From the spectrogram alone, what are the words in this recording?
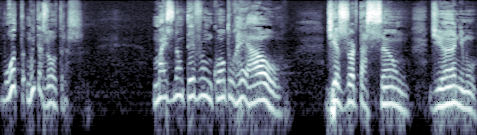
muitas outras, mas não teve um encontro real de exortação, de ânimo,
